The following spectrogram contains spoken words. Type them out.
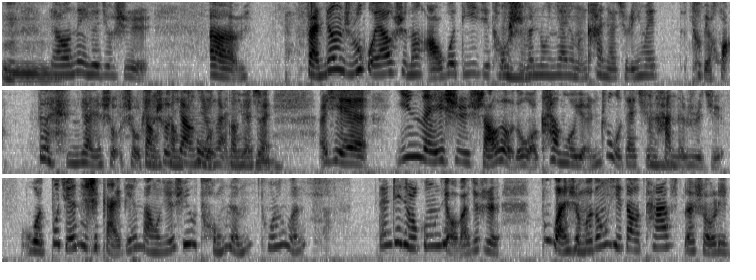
嗯嗯，然后那个就是，呃，反正如果要是能熬过第一集头十嗯分钟，应该就能看下去了，因为特别晃。对，你感觉手手持摄像那种感觉，对，而且因为是少有的我看过原著再去看的日剧，我不觉得那是改编版，我觉得是一个同人同人文。但这就是宫九吧，就是不管什么东西到他的手里，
